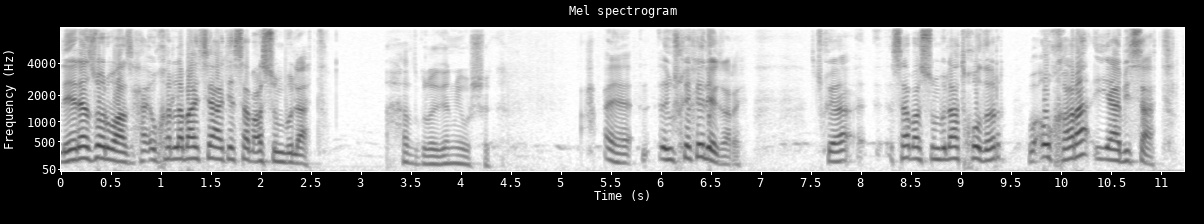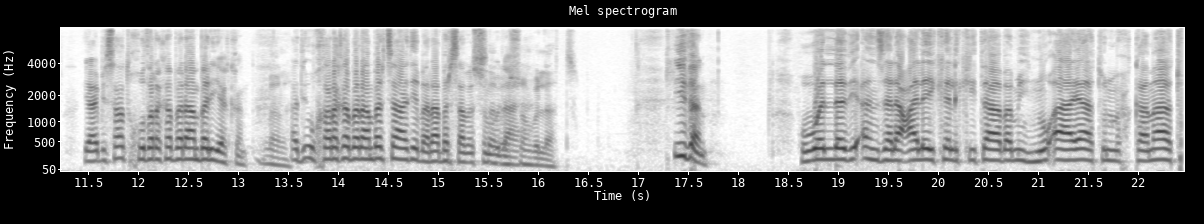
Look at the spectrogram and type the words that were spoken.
ليرة زور واضحة أخر لباتي تهاتيا سبع سنبلات. حەفت گوڵەگەنمی وشک آه، وش كي لي قري سبع سنبلات خضر وأخرى يابسات. يابسات خضر كبرامبر يكن. هذه أخرى كبرامبر تهاتيا برامبر سبع سنبلات. سنبلات. إذا هو الذي أنزل عليك الكتاب منه آيات محكمات.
